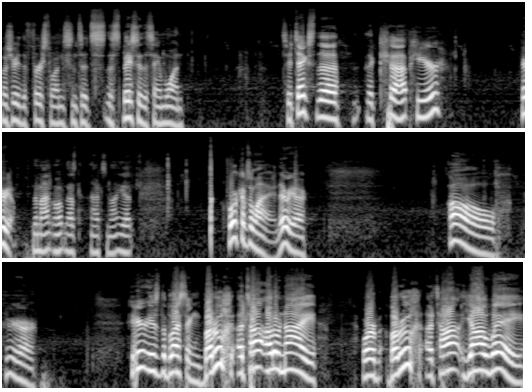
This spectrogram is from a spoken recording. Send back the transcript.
let's read the first one since it's this basically the same one. So he takes the the cup here. Here we go. The man, oh, that's that's not yet. Four cups of wine. There we are. Oh, here we are. Here is the blessing. Baruch atah Adonai or Baruch Atah Yahweh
